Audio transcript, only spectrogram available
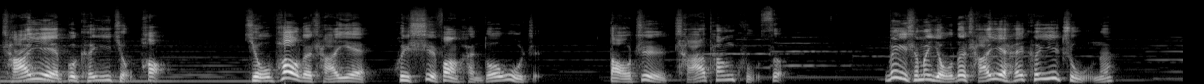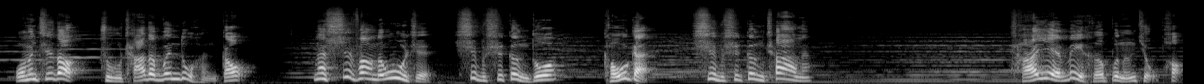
茶叶不可以久泡，久泡的茶叶会释放很多物质，导致茶汤苦涩。为什么有的茶叶还可以煮呢？我们知道煮茶的温度很高，那释放的物质是不是更多？口感是不是更差呢？茶叶为何不能久泡？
